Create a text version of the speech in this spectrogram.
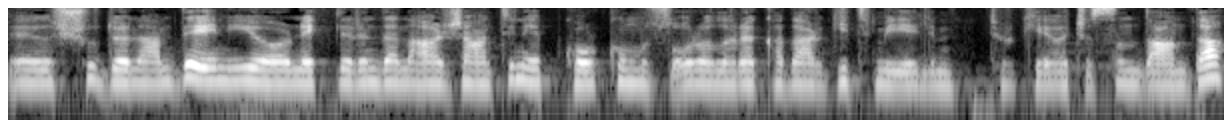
e, şu dönemde en iyi örneklerinden Arjantin. Hep korkumuz oralara kadar gitmeyelim Türkiye açısından da.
